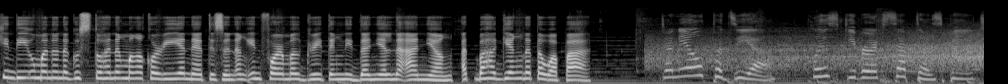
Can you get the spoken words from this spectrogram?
Hindi umano nagustuhan ng mga Korean netizen ang informal greeting ni Daniel na anyang at bahagyang natawa pa. Danielle Padilla, please give her acceptance speech.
